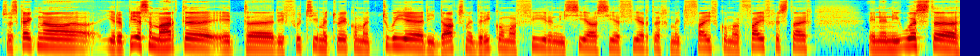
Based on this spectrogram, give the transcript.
So as kyk na Europese markte het uh, die FTSE met 2,2, die DAX met 3,4 en die CAC 40 met 5,5 gestyg. En in die ooste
